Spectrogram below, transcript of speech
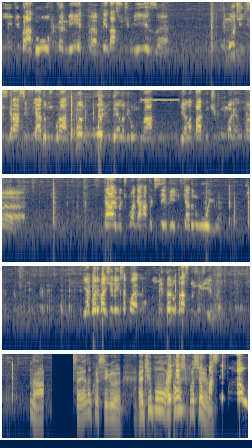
E vibrador, caneta, pedaço de mesa, um monte de desgraça enfiada nos buracos. Mano, o olho dela virou um buraco. E ela tá com tipo uma. uma... Caralho, tipo uma garrafa de cerveja enfiada no olho. E agora imagina isso imitando o traço do Jiu-Jitsu. Nossa, eu não consigo. É tipo um. É como se fosse. Eu passei mal,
